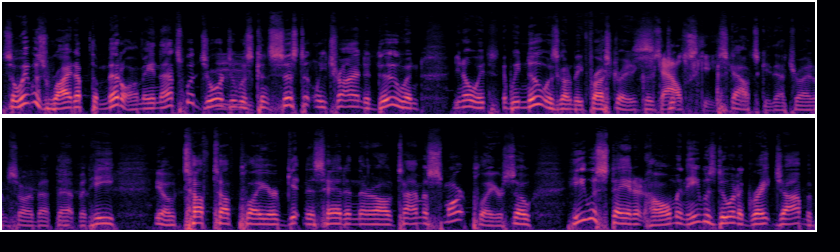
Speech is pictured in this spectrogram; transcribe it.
So it was right up the middle. I mean, that's what Georgia mm-hmm. was consistently trying to do, and you know, it, we knew it was going to be frustrating. Skalski. Skalski, that's right. I'm sorry about that, but he, you know, tough, tough player, getting his head in there all the time, a smart player. So he was staying at home, and he was doing a great job of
